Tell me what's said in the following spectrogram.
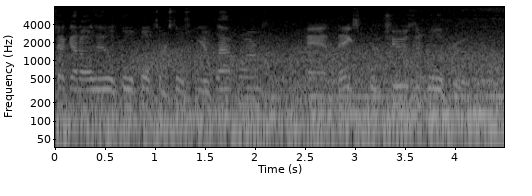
check out all the other cool pups on our social media platforms. And thanks for choosing Bulletproof.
